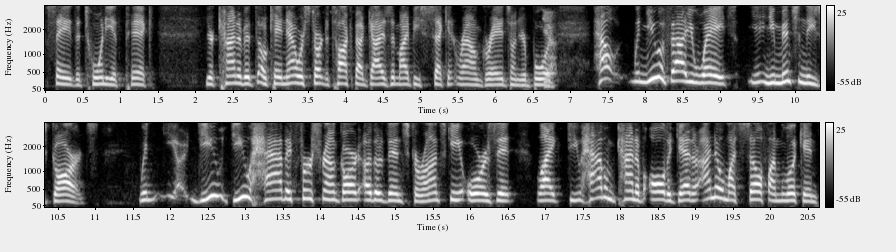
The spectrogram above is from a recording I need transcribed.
say, the twentieth pick, you're kind of at okay. Now we're starting to talk about guys that might be second round grades on your board. Yeah. How when you evaluate, you, you mentioned these guards. When you, do you do you have a first round guard other than Skoronski, or is it like do you have them kind of all together? I know myself, I'm looking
